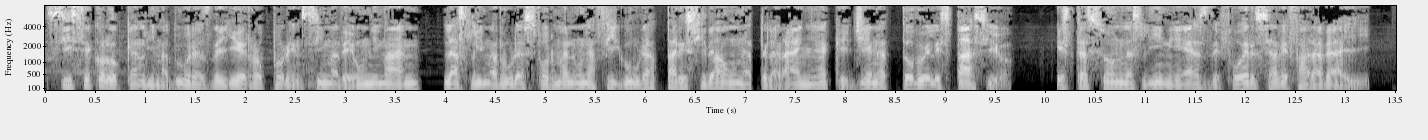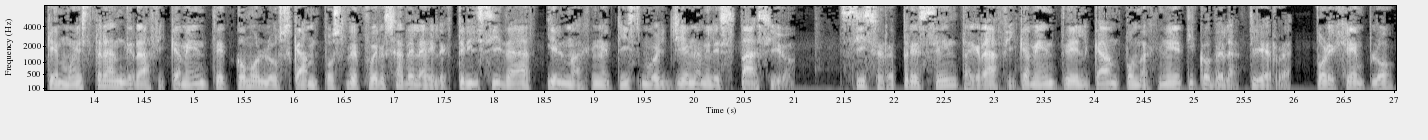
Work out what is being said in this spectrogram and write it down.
Si se colocan limaduras de hierro por encima de un imán, las limaduras forman una figura parecida a una telaraña que llena todo el espacio. Estas son las líneas de fuerza de Faraday, que muestran gráficamente cómo los campos de fuerza de la electricidad y el magnetismo llenan el espacio. Si se representa gráficamente el campo magnético de la Tierra, por ejemplo,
